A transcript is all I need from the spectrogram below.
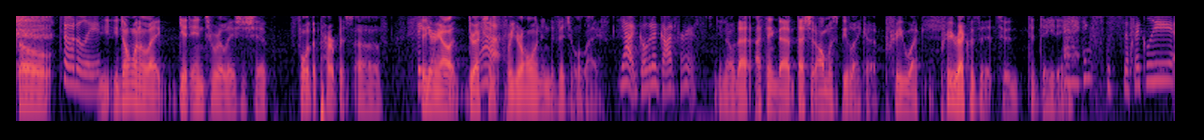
So Totally. you, you don't want to like get into a relationship for the purpose of figuring Figuring- out direction yeah. for your own individual life. Yeah. Go to God first. you know that i think that that should almost be like a prereq- prerequisite to to dating And I think specifically,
